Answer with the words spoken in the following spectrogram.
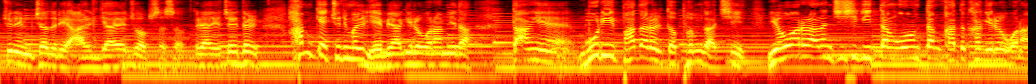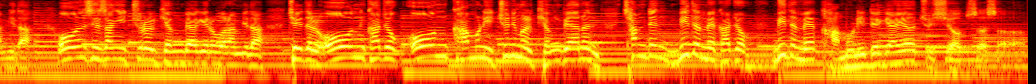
주님 저들이 알게 하여 주옵소서. 그래야 저희들 함께 주님을 예배하기를 원합니다. 땅에 물이 바다를 덮음 같이 여호와를 아는 지식이 이 땅 온 땅 가득하기를 원합니다. 온 세상이 주를 경배하기를 원합니다. 저희들 온 가족 온 가문이 주님을 경배하는 참된 믿음의 가족 믿음의 가문이 되게 하여 주시옵소서.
